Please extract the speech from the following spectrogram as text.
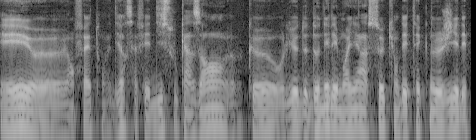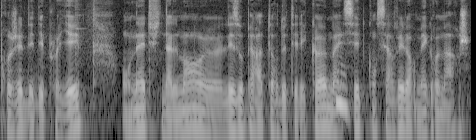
Et en fait, on va dire, ça fait 10 ou 15 ans qu'au lieu de donner les moyens à ceux qui ont des technologies et des projets de les déployer, on aide finalement les opérateurs de télécom à mmh. essayer de conserver leur maigre marge.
